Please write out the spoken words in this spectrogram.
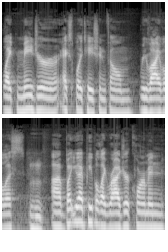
like major exploitation film revivalists. Mm-hmm. Uh, but you have people like Roger Corman.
